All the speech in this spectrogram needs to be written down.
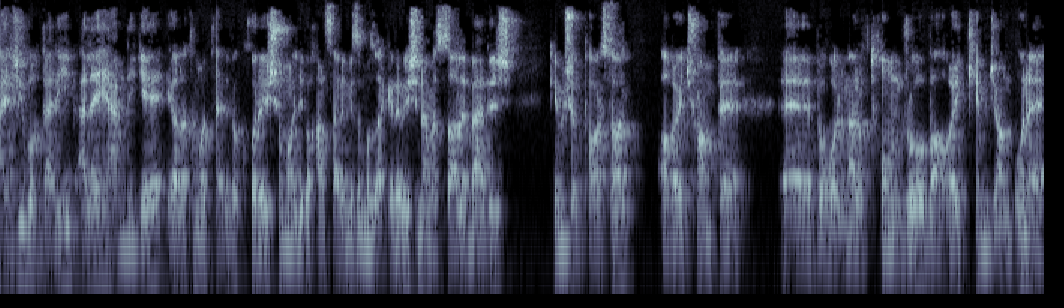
عجیب و غریب علیه همدیگه ایالات متحده و کره شمالی بخوان سر میز مذاکره بشینن و سال بعدش که می‌شد پارسال آقای ترامپ به قول معروف تونرو و آقای کیم جان اون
